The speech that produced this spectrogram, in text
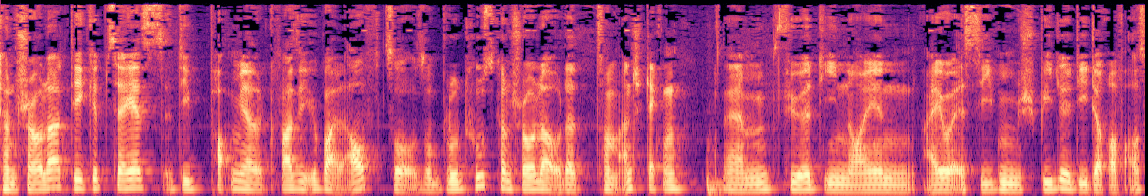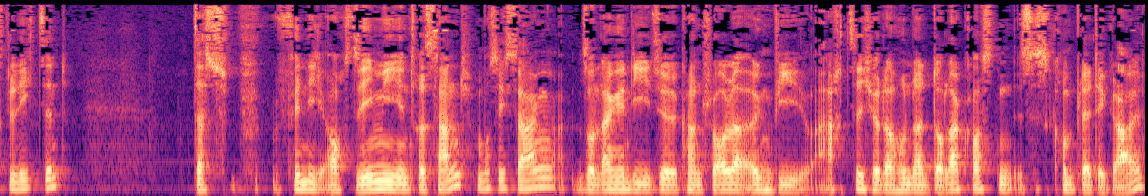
Controller, die gibt's ja jetzt, die poppen ja quasi überall auf, so, so Bluetooth-Controller oder zum Anstecken ähm, für die neuen iOS 7 Spiele, die darauf ausgelegt sind. Das finde ich auch semi-interessant, muss ich sagen. Solange diese Controller irgendwie 80 oder 100 Dollar kosten, ist es komplett egal.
